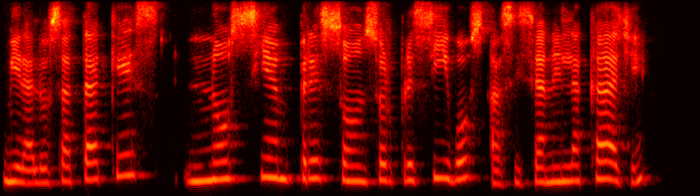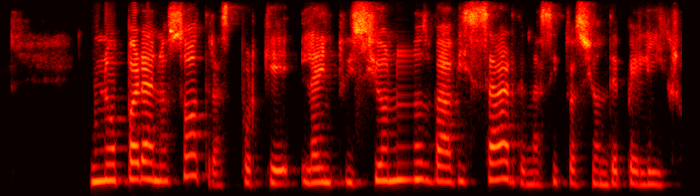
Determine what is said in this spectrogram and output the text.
Mira, los ataques no siempre son sorpresivos, así sean en la calle, no para nosotras, porque la intuición nos va a avisar de una situación de peligro.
